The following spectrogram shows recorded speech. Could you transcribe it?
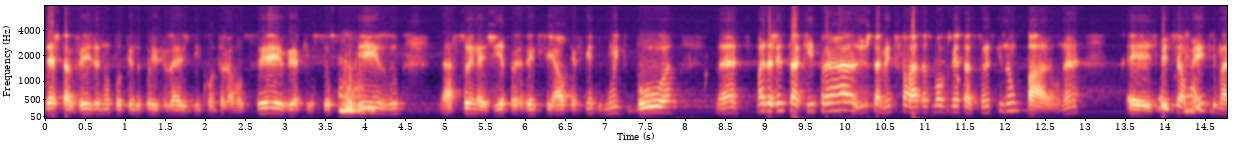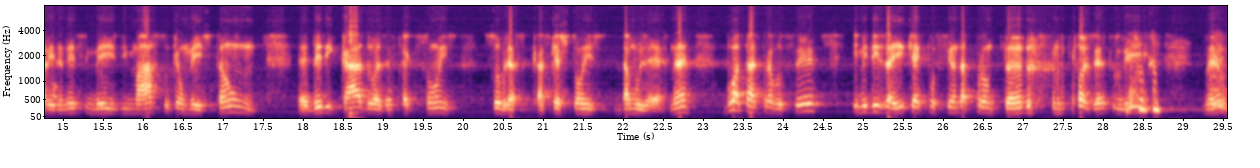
Desta vez eu não estou tendo o privilégio de encontrar você, ver aqui o seu sorriso, a sua energia presencial, que é sempre muito boa. Né? Mas a gente está aqui para justamente falar das movimentações que não param, né? É, especialmente, Marina, nesse mês de março, que é um mês tão é, dedicado às reflexões sobre as, as questões da mulher, né? Boa tarde para você e me diz aí o que é que você anda aprontando no projeto LIS, né?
